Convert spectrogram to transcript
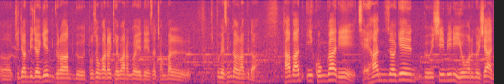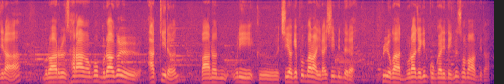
어, 기념비적인 그러한 그 도서관을 개관한 것에 대해서 정말 기쁘게 생각을 합니다. 다만 이 공간이 제한적인 그 시민이 이용하는 것이 아니라 문화를 사랑하고 문학을 아끼는 많은 우리 그 지역의 뿐만 아니라 시민들의 훌륭한 문화적인 공간이 되기를 소망합니다.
